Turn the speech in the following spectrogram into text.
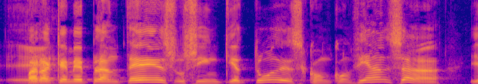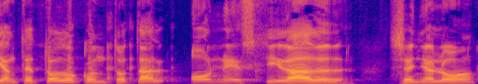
eh, para que me planteen sus inquietudes con confianza y ante todo con total honestidad, señaló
